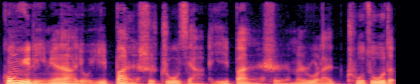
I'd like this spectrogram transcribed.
公寓里面啊，有一半是住家，一半是人们入来出租的。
